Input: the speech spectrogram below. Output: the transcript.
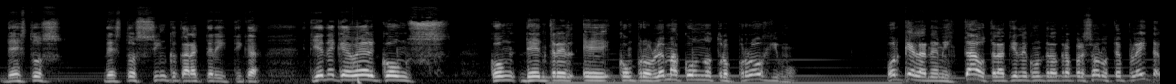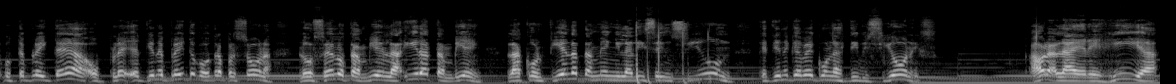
de estos de estos cinco características tiene que ver con con, de entre, eh, con problemas con nuestro prójimo. Porque la enemistad usted la tiene contra otra persona, usted, pleita, usted pleitea o eh, tiene pleito con otra persona, los celos también, la ira también, la contienda también y la disensión que tiene que ver con las divisiones. Ahora, la herejía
